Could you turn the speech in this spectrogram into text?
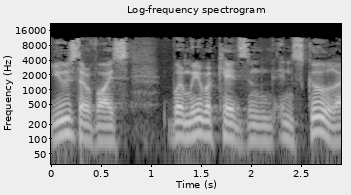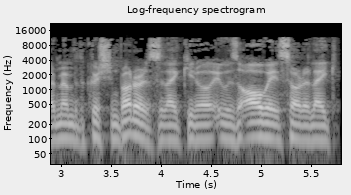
use their voice. When we were kids in, in school, I remember the Christian Brothers, like, you know, it was always sort of like,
